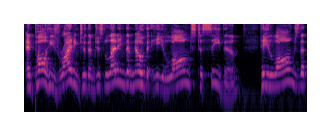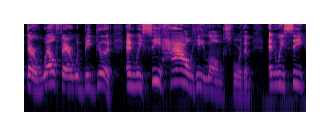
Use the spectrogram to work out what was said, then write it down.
And Paul, he's writing to them, just letting them know that he longs to see them he longs that their welfare would be good. And we see how he longs for them. And we see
